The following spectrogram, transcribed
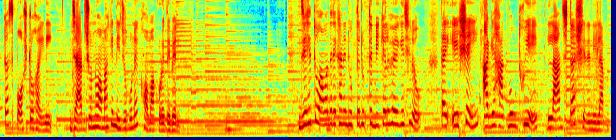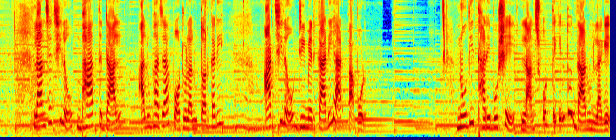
একটা স্পষ্ট হয়নি, যার জন্য আমাকে নিজগুণে ক্ষমা করে দেবেন। যেহেতু আমাদের এখানে ঢুকতে ঢুকতে বিকেল হয়ে গেছিল তাই এসেই আগে হাত মুখ ধুয়ে লাঞ্চটা সেরে নিলাম। লাঞ্চে ছিল ভাত, ডাল, আলু ভাজা, পটল আলু তরকারি, আর ছিল ডিমের কারি আর পাঁপড়। নদীর ধারে বসে লাঞ্চ করতে কিন্তু দারুণ লাগে।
